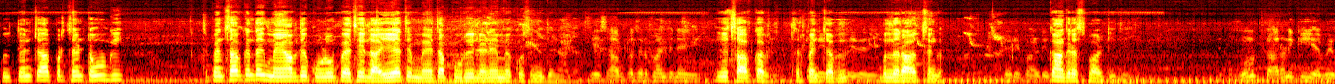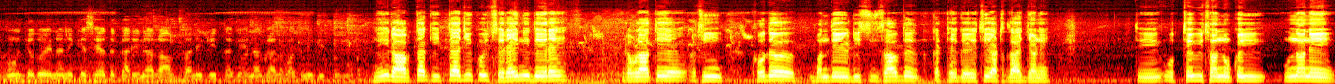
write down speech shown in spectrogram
ਕੋਈ 3-4% ਹੋਊਗੀ। ਸਰਪੰਚ ਸਾਹਿਬ ਕਹਿੰਦਾ ਵੀ ਮੈਂ ਆਪਦੇ ਕੋਲੋਂ ਪੈਸੇ ਲਾਏ ਆ ਤੇ ਮੈਂ ਤਾਂ ਪੂਰੇ ਲੈਣੇ ਮੈਂ ਕੁਝ ਨਹੀਂ ਦੇਣਾ। ਗਾ। ਇਹ ਸਾਬਕਾ ਸਰਪੰਚ ਨੇ ਜੀ। ਇਹ ਸਾਬਕਾ ਸਰਪੰਚ ਆ ਬਲ- ਬਲਰਾਜ ਸਿੰਘ। ਕਿਹੜੀ ਪਾਰਟੀ ਦੇ? ਕਾਂਗਰਸ ਪਾਰਟੀ ਦੇ ਹੁਣ ਕਾਰਨ ਕੀ ਹੈ ਵੀ ਹੁਣ ਜਦੋਂ ਇਹਨਾਂ ਨੇ ਕਿਸੇ ਅਧਿਕਾਰੀ ਨਾਲ ਰਾਬਤਾ ਨਹੀਂ ਕੀਤਾ ਕਿਸੇ ਨਾਲ ਗੱਲਬਾਤ ਨਹੀਂ ਕੀਤੀ ਨਹੀਂ ਰਾਬਤਾ ਕੀਤਾ ਜੀ ਕੋਈ ਸਿਰਾ ਹੀ ਨਹੀਂ ਦੇ ਰਹੇ। ਰੌਲਾਤੇ ਹੈ ਅਸੀਂ ਖੁਦ ਬੰਦੇ ਡੀਸੀ ਸਾਹਿਬ ਦੇ ਇਕੱਠੇ ਗਏ ਸੀ 8-10 ਜਣੇ। ਤੇ ਉੱਥੇ ਵੀ ਸਾਨੂੰ ਕੋਈ ਉਹਨਾਂ ਨੇ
